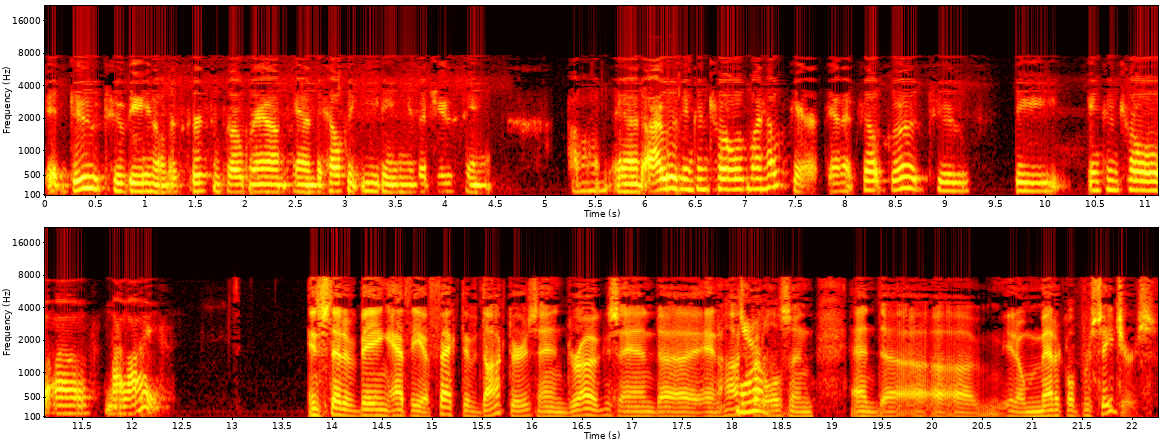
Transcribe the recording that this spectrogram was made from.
it due to being on this Gerson program and the healthy eating and the juicing um, and I was in control of my health care, and it felt good to be in control of my life. Instead of being at the effect of doctors and drugs and uh, and hospitals and and uh, uh, you know medical procedures.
